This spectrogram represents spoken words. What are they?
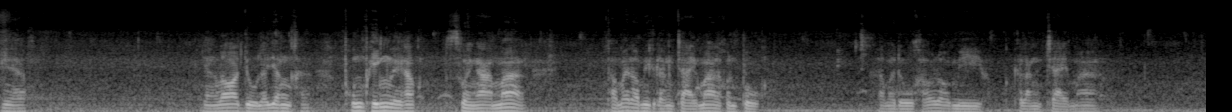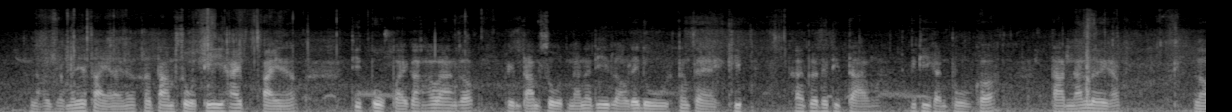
นี่นะครับ ยังรอดอยู่แล้วยังพุ่งพิ้งเลยครับ สวยงามมากทำให้เรามีกำลังใจมากคนปลูก เรามาดูเขาเรามีกำลังใจมาก เรายังไม่ได้ใส่อะไรนะก็ตามสูตรที่ให้ไปนะครับ ที่ปลูกไปก็ข้างล่างก็เป็นตามสูตรนั้นที่เราได้ดูตั้งแต่คลิปถ้านเพื่อนได้ติดตามวิธีการปลูกก็ตามนั้นเลยครับ เรา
